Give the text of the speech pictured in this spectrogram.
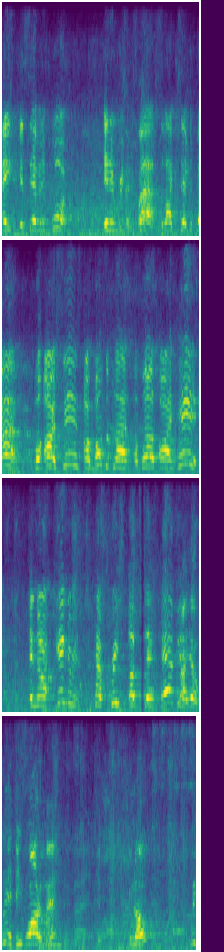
8 and 74. And it reads 75. 5, Salaki 75. For our sins are multiplied above our heads, and our ignorance have reached up to heaven. Right, yeah, we're in deep water, man. You know? We,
